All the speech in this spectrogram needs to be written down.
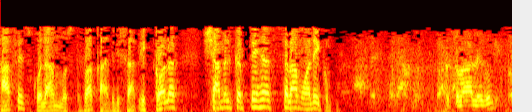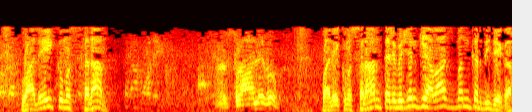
حافظ غلام مصطفیٰ قادری صاحب۔ ایک کالر شامل کرتے ہیں۔ السلام علیکم۔ السلام علیکم۔ وعلیکم السلام۔ السلام علیکم۔ وعلیکم السلام۔ ٹیلی ویژن کی آواز بند کر دیجیے گا۔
